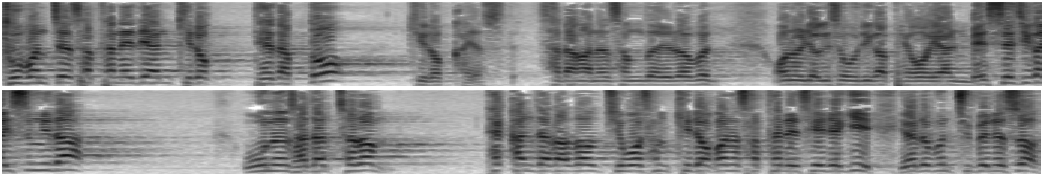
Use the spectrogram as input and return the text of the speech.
두 번째 사탄에 대한 기록 대답도 기록하였으되 사랑하는 성도 여러분 오늘 여기서 우리가 배워야 할 메시지가 있습니다. 우는 사자처럼 택한 자라도 집어삼키려고 하는 사탄의 세력이 여러분 주변에서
